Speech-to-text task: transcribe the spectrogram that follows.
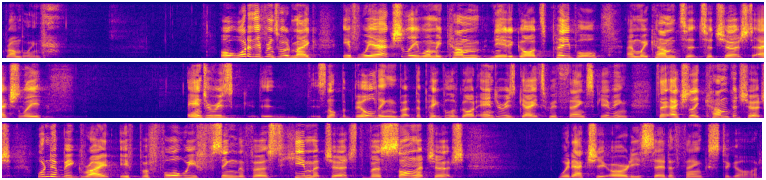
grumbling. What a difference it would make if we actually, when we come near to God's people and we come to, to church, to actually enter his, it's not the building, but the people of God, enter his gates with thanksgiving, to actually come to church. Wouldn't it be great if before we sing the first hymn at church, the first song at church, we'd actually already said a thanks to God?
